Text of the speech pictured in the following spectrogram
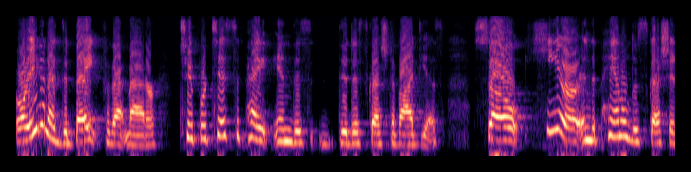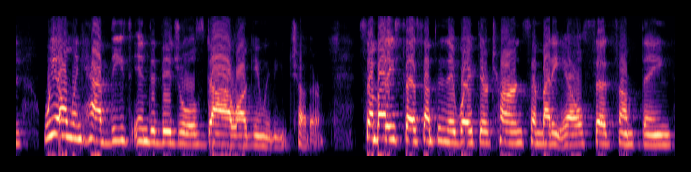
or even a debate for that matter, to participate in this the discussion of ideas. So here in the panel discussion, we only have these individuals dialoguing with each other. Somebody says something, they wait their turn, somebody else says something,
